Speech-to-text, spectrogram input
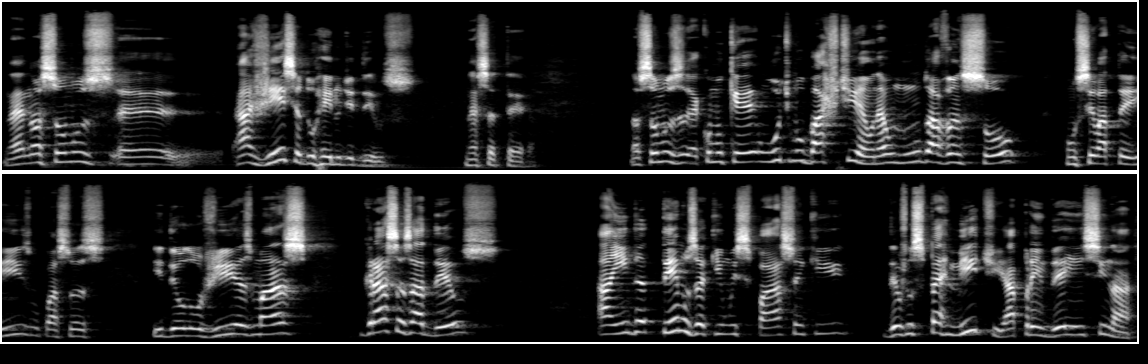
né, nós somos é, a agência do reino de Deus nessa terra. Nós somos é como que um último bastião, né? O mundo avançou com seu ateísmo, com as suas ideologias, mas graças a Deus ainda temos aqui um espaço em que Deus nos permite aprender e ensinar.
